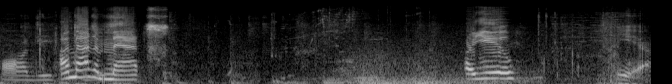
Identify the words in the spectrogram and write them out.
Oh, gee. I'm out of mats. Are you? Yeah.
